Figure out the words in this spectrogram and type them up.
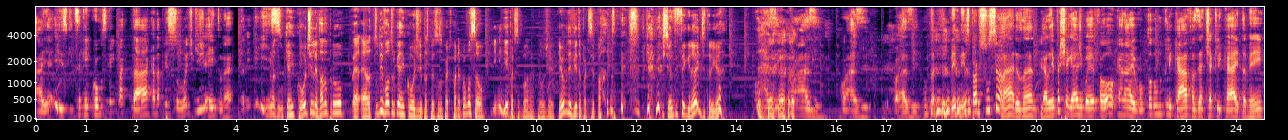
aí é isso, que você quer, como você quer impactar cada pessoa de que jeito, né? Também tem isso. Mas o QR Code levava pro. Era tudo em volta do QR Code ali, pras pessoas participarem da promoção. E ninguém participou, né? Pelo jeito. Eu devia ter participado, porque a minha chance de ser grande, tá ligado? Quase, quase, quase. Quase. Puta, nem, nem, os próprios funcionários, né? Cada aí pra chegar de manhã e falar, ô oh, caralho, vamos todo mundo clicar, fazer a tia clicar aí também,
